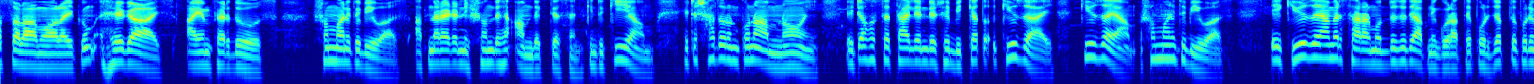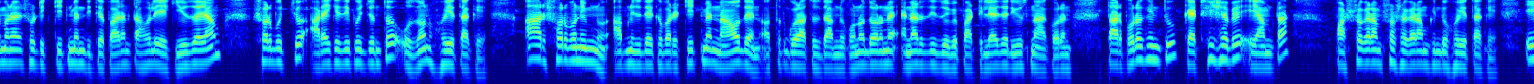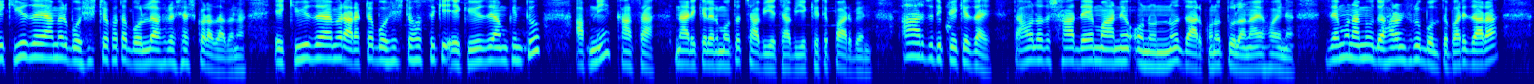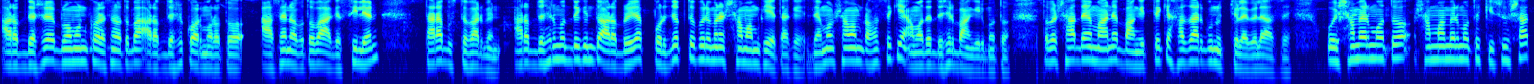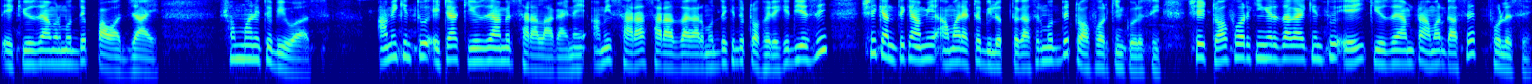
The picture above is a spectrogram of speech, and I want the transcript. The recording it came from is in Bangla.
আসসালামু আলাইকুম। Hey guys, I am Ferdous. সম্মানিত বিওয়াস আপনারা এটা নিঃসন্দেহে আম দেখতেছেন, কিন্তু কি আম? এটা সাধারণ কোনো আম নয়। এটা হচ্ছে থাইল্যান্ডের সেই বিখ্যাত কিউজাই কিউজাই আম। সম্মানিত বিওয়াস এই কিউজাই আমের সারার মধ্যে যদি আপনি গোড়াতে পর্যাপ্ত পরিমাণে সঠিক ট্রিটমেন্ট দিতে পারেন, তাহলে এই কিউজায়াম সর্বোচ্চ আড়াই কেজি পর্যন্ত ওজন হয়ে থাকে। আর সর্বনিম্ন আপনি যদি একেবারে ট্রিটমেন্ট নাও দেন, অর্থাৎ গোড়াতে যদি আপনি কোনো ধরনের এনার্জি জৈব ফার্টিলাইজার ইউজ না করেন, তারপরেও কিন্তু ক্যাট হিসেবে এই আমটা পাঁচশো গ্রাম, ছশো গ্রাম কিন্তু হয়ে থাকে। এই কিউজায়ামের বৈশিষ্ট্যের কথা বললে আসলে শেষ করা যাবে না। এই কিউজায়ামের আরেকটা বৈশিষ্ট্য হচ্ছে কি, এই কিউজায়াম কিন্তু আপনি কাঁচা নারিকেলের মতো চাবিয়ে চাবিয়ে খেতে পারবেন। আর যদি পেকে যায়, তাহলে তো স্বাদে মানে অনন্য যার কোনো তুলনায় হয় না। যেমন আমি উদাহরণস্বরূপ বলতে পারি, যারা আরব দেশে ভ্রমণ করেছেন অথবা আরব দেশে কর্মরত আছেন অথবা আগে ছিলেন, তারা বুঝতে পারবেন, আরব দেশের মধ্যে কিন্তু আরবরা পর্যাপ্ত পরিমাণে সামাম খেয়ে থাকে। যেমন সামামটা হচ্ছে কি, আমাদের দেশের বাঙ্গির মতো। তবে স্বাদে মানে বাঙ্গির থেকে হাজার গুণ উচ্চ লেভেলে আছে। ওই সামের মতো সামামের মতো কিছু স্বাদ এই কিউজামের মধ্যে পাওয়া যায়। সম্মানিত বিওয়াস আমি কিন্তু এটা কিউজামের সারা লাগাই নাই। আমি সারা সারা জায়গার মধ্যে কিন্তু টপে রেখে দিয়েছি। সেখান থেকে আমি আমার একটা বিলুপ্ত গাছের মধ্যে টপ ওয়ার্কিং করেছি। সেই টপ ওয়ার্কিংয়ের জায়গায় কিন্তু এই কিউজামটা আমার গাছে ফলেছে।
